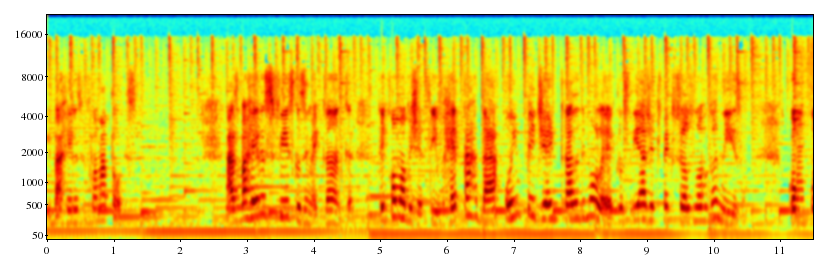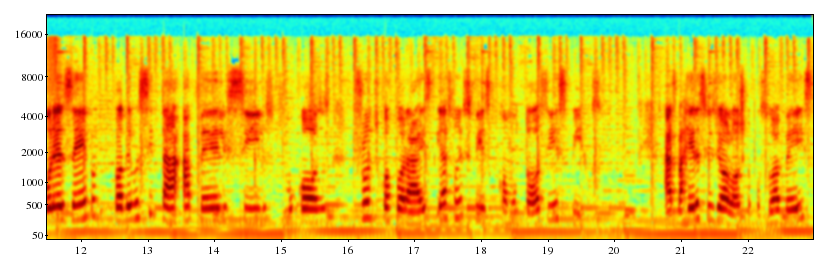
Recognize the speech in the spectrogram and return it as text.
e barreiras inflamatórias. As barreiras físicas e mecânicas têm como objetivo retardar ou impedir a entrada de moléculas e agentes infecciosos no organismo, como, por exemplo, podemos citar a pele, cílios, mucosas, fluidos corporais e ações físicas, como tosse e espirros. As barreiras fisiológicas, por sua vez,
